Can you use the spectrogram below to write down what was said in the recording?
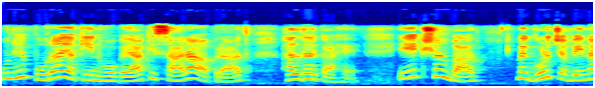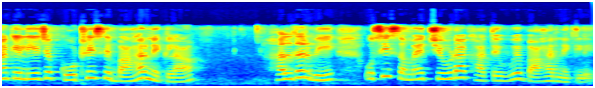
انہیں پورا یقین ہو گیا کہ سارا اپرادھ ہلدر کا ہے۔ ایک کھڑ بعد میں گڑ چبینا کے لیے جب کوٹری سے باہر نکلا ہلدر بھی اسی سمے چیوڑا کھاتے ہوئے باہر نکلے۔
